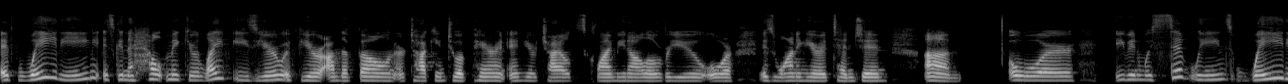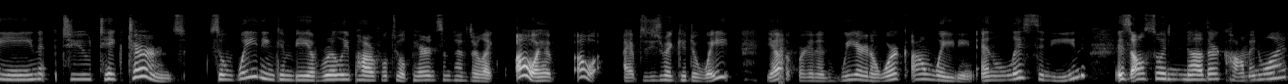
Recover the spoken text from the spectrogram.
if waiting is going to help make your life easier if you're on the phone or talking to a parent and your child's climbing all over you or is wanting your attention um, or even with siblings waiting to take turns so waiting can be a really powerful tool parents sometimes are like oh i have oh I have to teach my kid to wait. Yep, we're gonna we are gonna work on waiting. And listening is also another common one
